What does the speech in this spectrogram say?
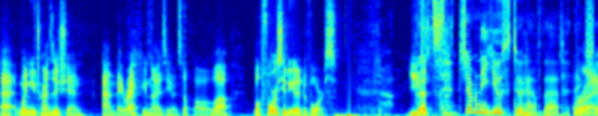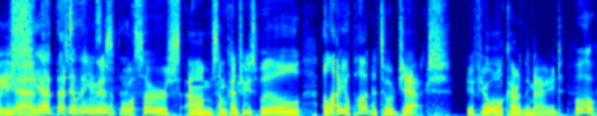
uh, when you transition and they recognize you and stuff, blah blah blah, will force you to get a divorce. You That's just, Germany used to have that. Right. Actually. yeah, that, that's the Germany thing. used to There's also um, some countries will allow your partner to object if you're currently married. Oh,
